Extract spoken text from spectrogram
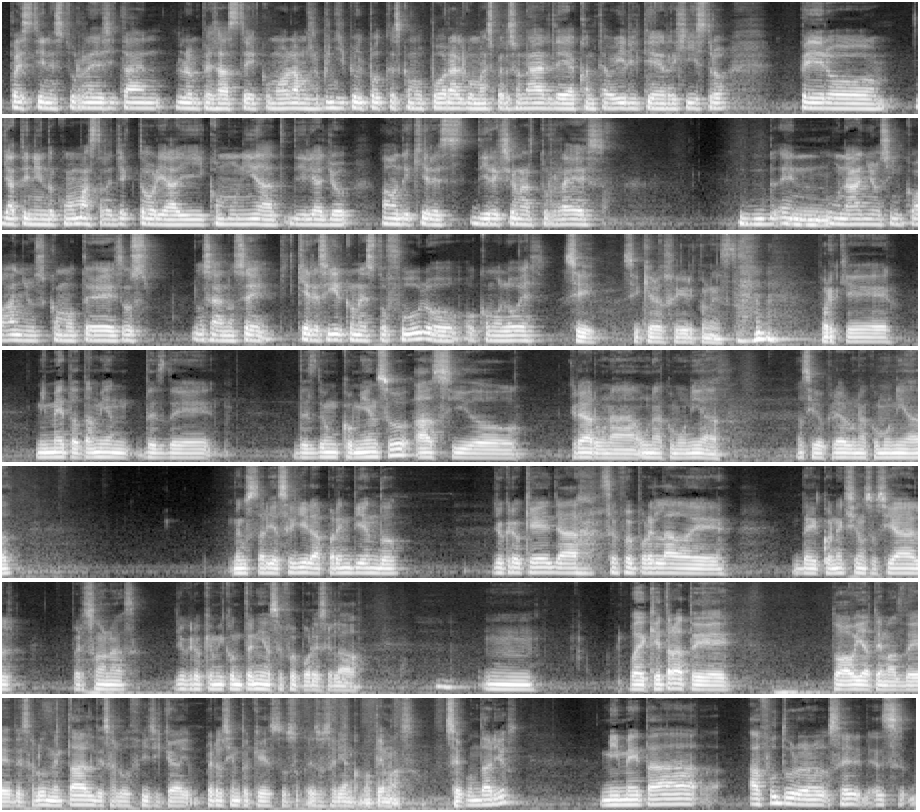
pues tienes tus redes y tan, lo empezaste, como hablamos al principio del podcast, como por algo más personal, de accountability, de registro, pero ya teniendo como más trayectoria y comunidad, diría yo, a dónde quieres direccionar tus redes en Mm. un año, cinco años, cómo te ves, o, sea, no sé, ¿quieres seguir con esto full o, o cómo lo ves? Sí, sí quiero seguir con esto. Porque mi meta también desde, desde un comienzo ha sido crear una, una comunidad. Ha sido crear una comunidad. Me gustaría seguir aprendiendo. Yo creo que ya se fue por el lado de, de conexión social, personas. Yo creo que mi contenido se fue por ese lado. Mm, puede que trate todavía temas de, de salud mental, de salud física, pero siento que estos, esos serían como temas secundarios. Mi meta a futuro es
